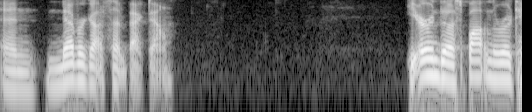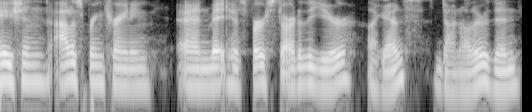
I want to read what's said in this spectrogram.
and never got sent back down. He earned a spot in the rotation out of spring training and made his first start of the year against none other than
